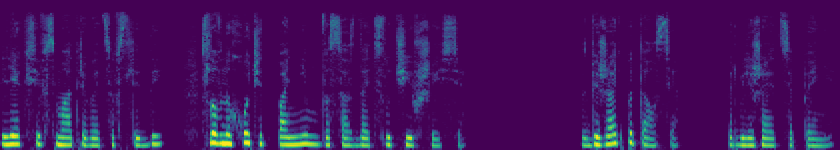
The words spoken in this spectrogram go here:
Лекси всматривается в следы, словно хочет по ним воссоздать случившееся. Сбежать пытался, приближается Пенни.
